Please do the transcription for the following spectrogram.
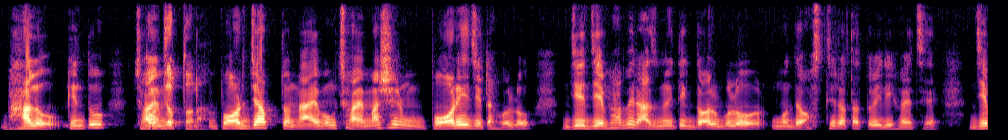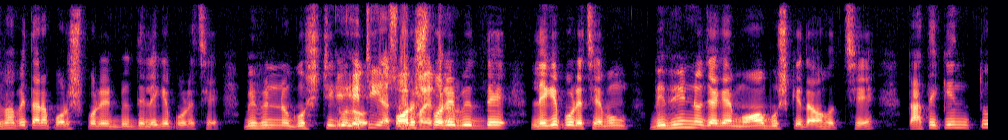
ভালো কিন্তু পর্যাপ্ত না। পর্যাপ্ত না এবং ছয় মাসের পরে যেটা হলো যে যেভাবে রাজনৈতিক দলগুলোর মধ্যে অস্থিরতা তৈরি হয়েছে যেভাবে তারা পরস্পরের বিরুদ্ধে লেগে পড়েছে বিভিন্ন গোষ্ঠীগুলো পরস্পরের বিরুদ্ধে লেগে পড়েছে এবং বিভিন্ন জায়গায় মব উস্কে দেওয়া হচ্ছে তাতে কিন্তু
